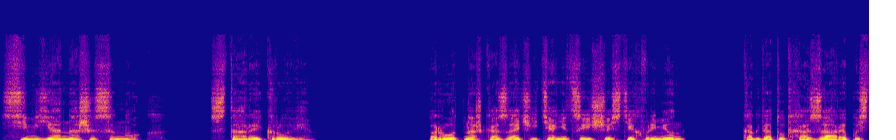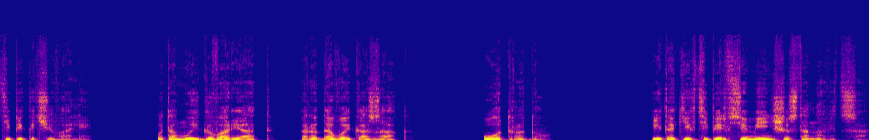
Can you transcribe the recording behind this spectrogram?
«Семья наша, сынок, старой крови. Род наш казачий тянется еще с тех времен, когда тут хазары по степи кочевали. Потому и говорят родовой казак. Отроду. И таких теперь все меньше становится.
